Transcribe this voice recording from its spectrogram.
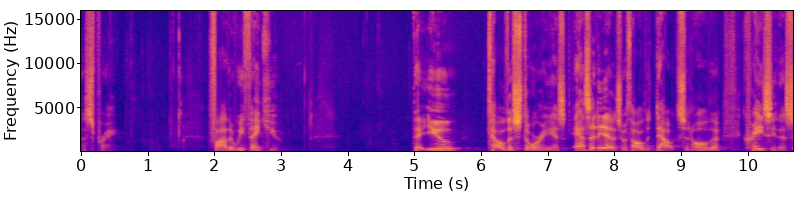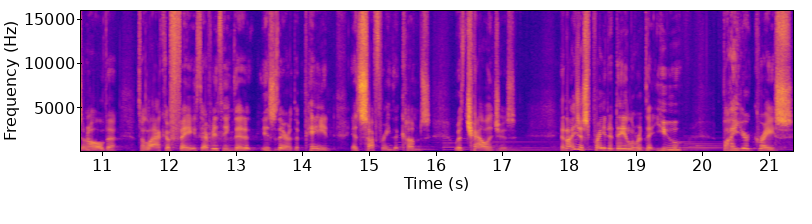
Let's pray. Father, we thank you that you tell the story as, as it is with all the doubts and all the craziness and all the, the lack of faith, everything that is there, the pain and suffering that comes with challenges. And I just pray today, Lord, that you, by your grace,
